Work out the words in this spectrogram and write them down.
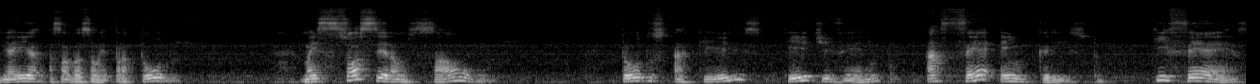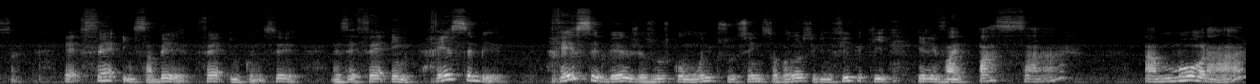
E aí a salvação é para todos. Mas só serão salvos todos aqueles que tiverem a fé em Cristo. Que fé é essa? É fé em saber, fé em conhecer, mas é fé em receber. Receber Jesus como único suficiente Salvador significa que ele vai passar a morar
